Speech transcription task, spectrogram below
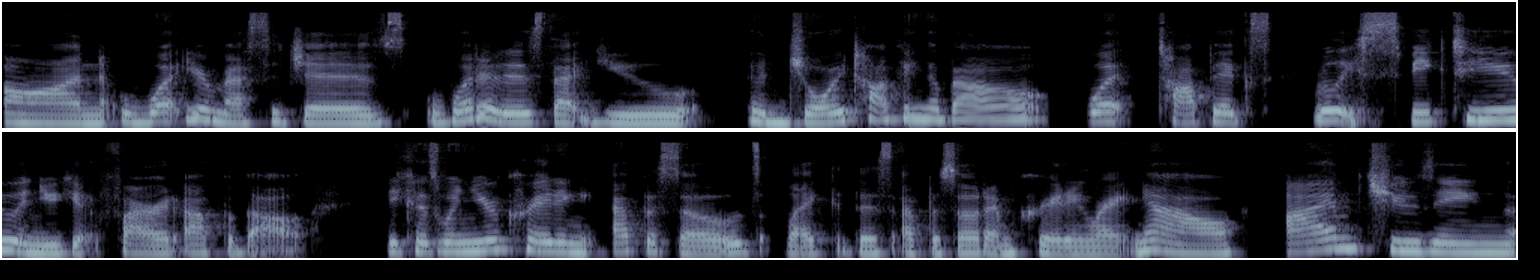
on what your message is, what it is that you enjoy talking about, what topics really speak to you and you get fired up about. Because when you're creating episodes like this episode I'm creating right now, I'm choosing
